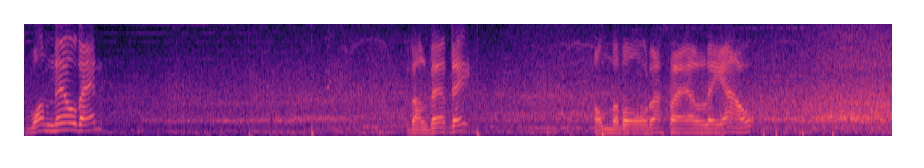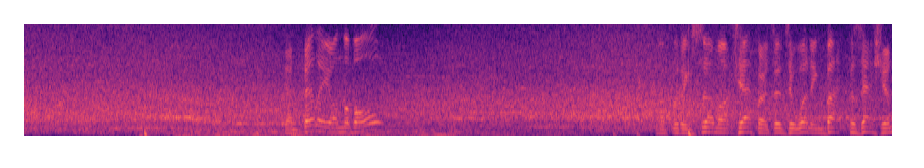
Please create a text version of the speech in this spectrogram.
1-0 then. Valverde. On the ball, Rafael Leao. Dembele on the ball. They're putting so much effort into winning back possession.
